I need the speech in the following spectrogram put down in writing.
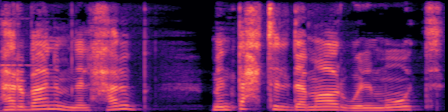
هربان من الحرب من تحت الدمار والموت.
